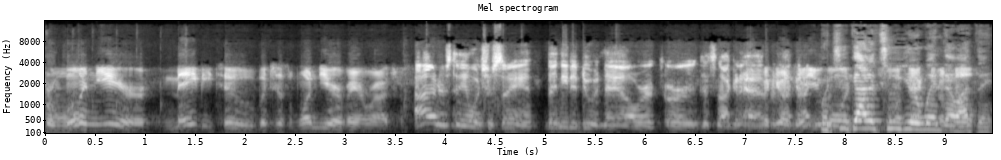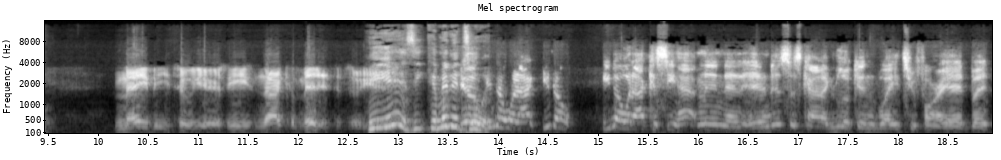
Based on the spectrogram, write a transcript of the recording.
for one year, maybe two, but just one year of Aaron Rodgers. I understand what you're saying. They need to do it now, or or it's not going to happen. Because I- I- you- But you got a two year window, I think. Maybe two years. He's not committed to two years. He is. He committed Yo, to you it. know what I you know you know what I can see happening, and, and this is kind of looking way too far ahead, but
